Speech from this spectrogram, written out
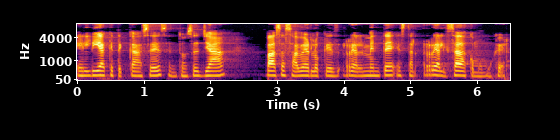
el día que te cases, entonces ya vas a saber lo que es realmente estar realizada como mujer.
